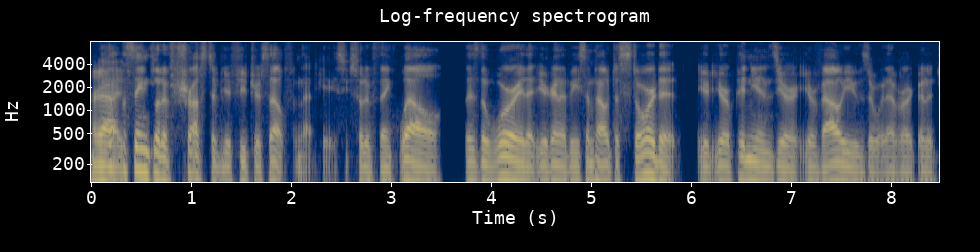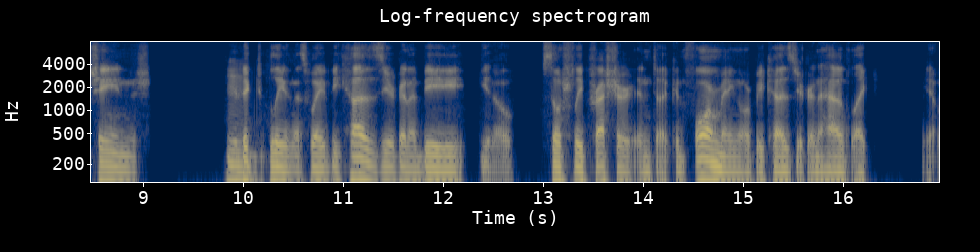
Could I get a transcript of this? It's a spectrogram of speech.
not the same sort of trust of your future self in that case. You sort of think, well, there's the worry that you're going to be somehow distorted. Your, your opinions, your your values, or whatever, are going to change Mm. predictably in this way because you're going to be, you know, socially pressured into conforming, or because you're going to have like, you know,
